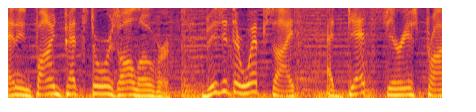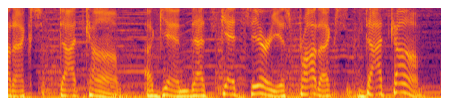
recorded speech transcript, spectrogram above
and in fine pet stores all over. Visit their website at GetSeriousProducts.com. Again, that's GetSeriousProducts.com.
